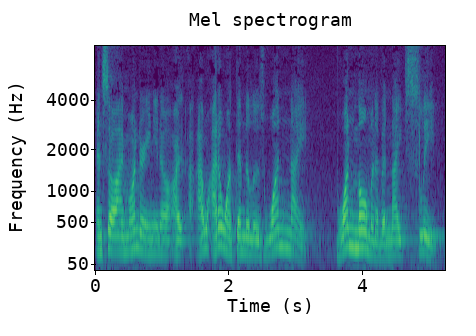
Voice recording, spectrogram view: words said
And so I'm wondering, you know, I, I, I don't want them to lose one night one moment of a night's sleep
